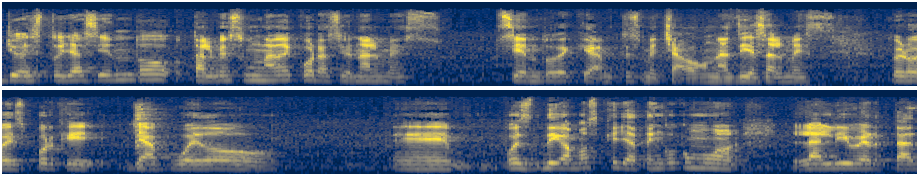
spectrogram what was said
yo estoy haciendo tal vez una decoración al mes, siendo de que antes me echaba unas 10 al mes, pero es porque ya puedo, eh, pues digamos que ya tengo como la libertad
